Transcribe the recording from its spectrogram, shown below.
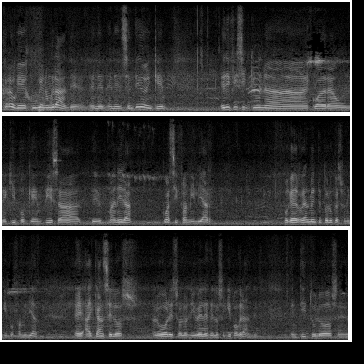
Creo que jugué en un grande, en el, sentido en que es difícil que una escuadra o un equipo que empieza de manera cuasi familiar, porque realmente Toluca es un equipo familiar, eh, alcance los albores o los niveles de los equipos grandes, en títulos, en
